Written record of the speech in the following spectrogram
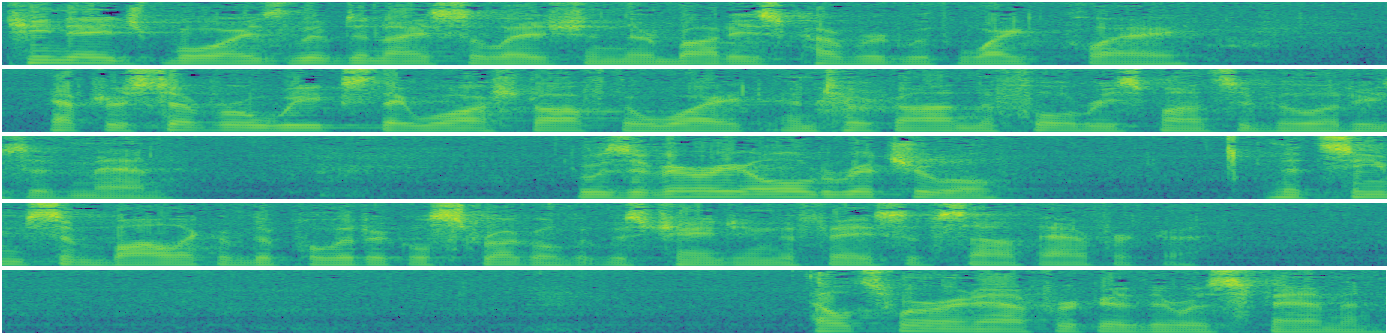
Teenage boys lived in isolation, their bodies covered with white clay, after several weeks, they washed off the white and took on the full responsibilities of men. It was a very old ritual that seemed symbolic of the political struggle that was changing the face of South Africa. Elsewhere in Africa, there was famine.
